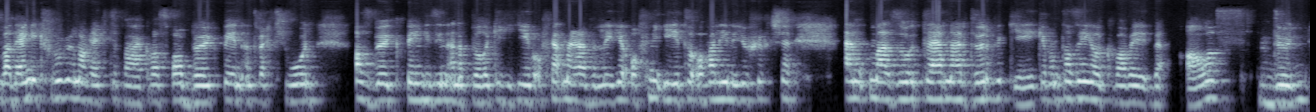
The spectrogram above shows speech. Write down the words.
wat denk ik vroeger nog echt te vaak was, oh, buikpijn. En het werd gewoon als buikpijn gezien en een pilletje gegeven. Of gaat maar even liggen, of niet eten, of alleen een yoghurtje. En, maar zo daarnaar durven kijken, want dat is eigenlijk wat wij bij alles doen.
